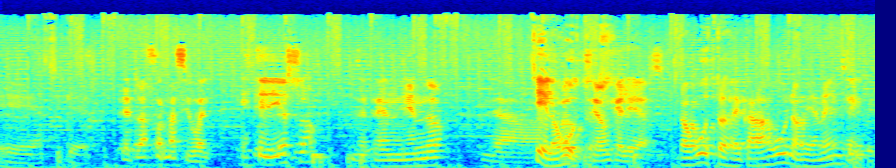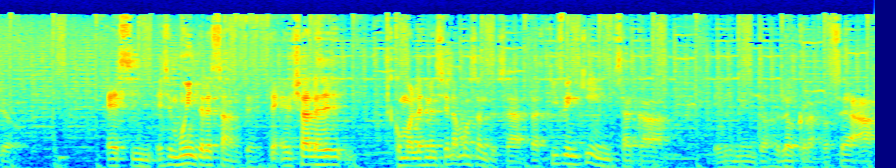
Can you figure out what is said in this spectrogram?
Eh, así que De todas formas, igual, es tedioso dependiendo la Sí, los gustos. que leas. los gustos de cada uno, obviamente, Sí. pero es, es muy interesante. Te- Ya les, como les mencionamos antes, o sea, hasta Stephen King saca elementos de Lovecraft, o sea,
